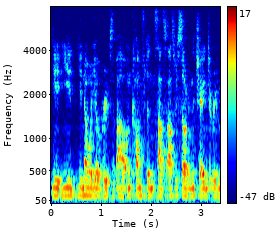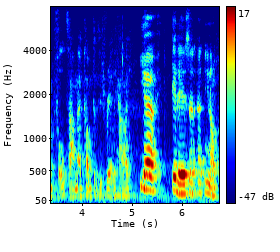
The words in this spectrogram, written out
you, you, you know what your group's about and confidence as, as we saw in the changing room at full time their confidence is really high yeah it is and, and you know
